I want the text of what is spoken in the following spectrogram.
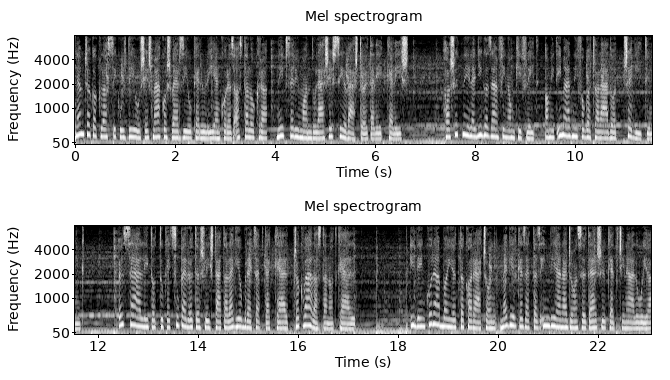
Nem csak a klasszikus diós és mákos verzió kerül ilyenkor az asztalokra, népszerű mandulás és szilvás töltelékkel is. Ha sütnél egy igazán finom kiflit, amit imádni fog a családod, segítünk. Összeállítottuk egy szuper ötös listát a legjobb receptekkel, csak választanod kell. Idén korábban jött a karácsony, megérkezett az Indiana Jones 5 első csinálója,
